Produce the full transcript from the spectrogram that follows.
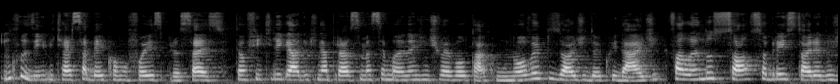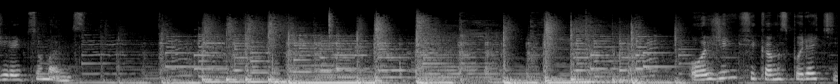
Inclusive, quer saber como foi esse processo? Então fique ligado que na próxima semana a gente vai voltar com um novo episódio do Equidade, falando só sobre a história dos direitos humanos. Hoje ficamos por aqui.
